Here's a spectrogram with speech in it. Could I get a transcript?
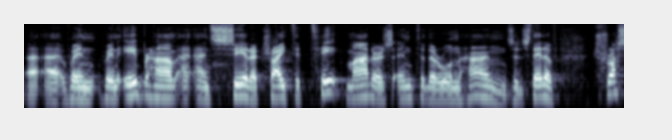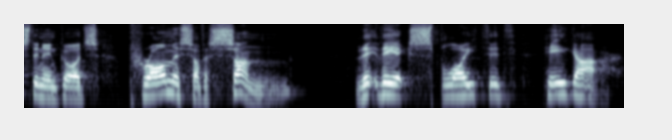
Uh, uh, when, when Abraham and Sarah tried to take matters into their own hands, instead of trusting in God's promise of a son, they, they exploited Hagar.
